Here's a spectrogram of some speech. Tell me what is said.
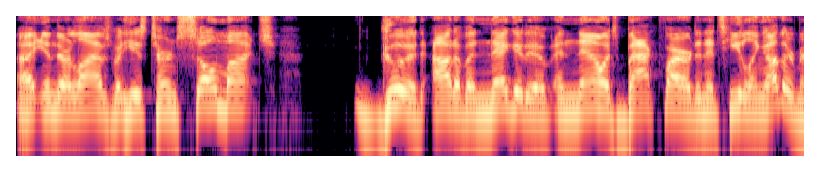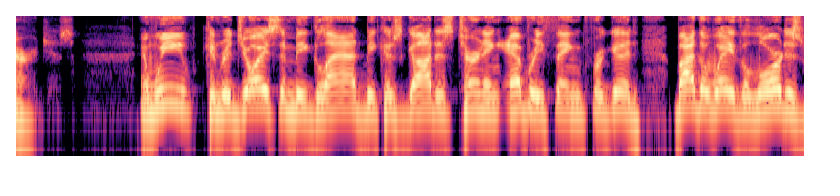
uh, in their lives, but he has turned so much good out of a negative, and now it's backfired and it's healing other marriages. And we can rejoice and be glad because God is turning everything for good. By the way, the Lord is,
